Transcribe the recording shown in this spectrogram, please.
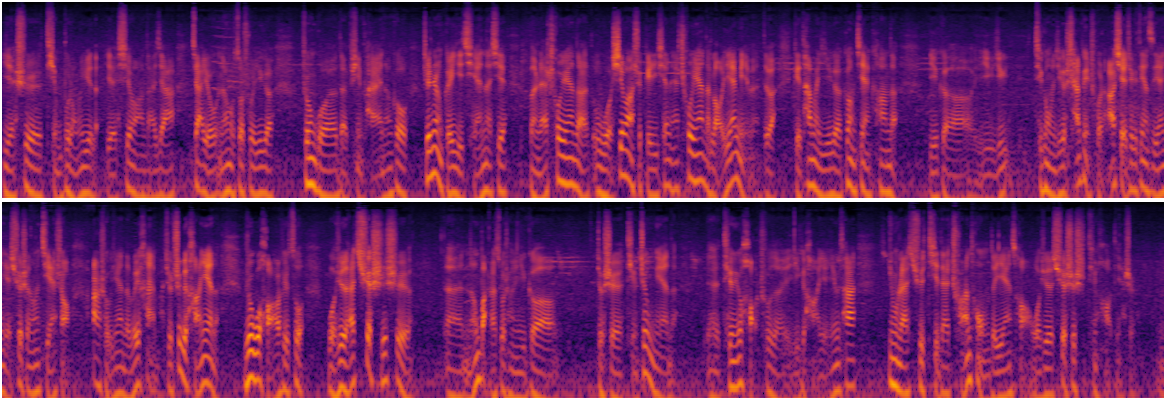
也是挺不容易的，也希望大家加油，能够做出一个中国的品牌，能够真正给以前那些本来抽烟的，我希望是给以前那些抽烟的老烟民们，对吧？给他们一个更健康的。一个已经提供一个产品出来，而且这个电子烟也确实能减少二手烟的危害嘛。就这个行业呢，如果好好去做，我觉得还确实是，呃，能把它做成一个就是挺正面的，呃，挺有好处的一个行业，因为它用来去替代传统的烟草，我觉得确实是挺好的一件事儿。嗯，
